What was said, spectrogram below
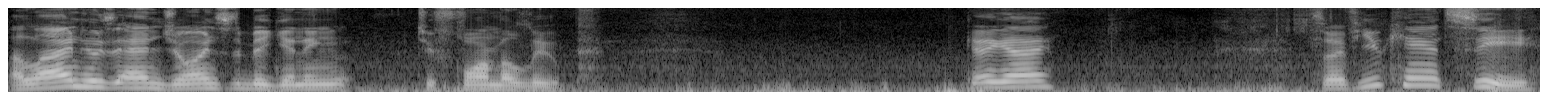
A line whose end joins the beginning to form a loop. Okay, guy? So if you can't see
